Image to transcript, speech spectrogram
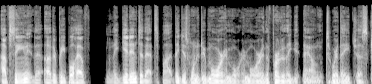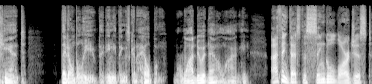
I've seen that other people have, when they get into that spot, they just want to do more and more and more. And the further they get down to where they just can't, they don't believe that anything's going to help them. Or why do it now? Why? I think that's the single largest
